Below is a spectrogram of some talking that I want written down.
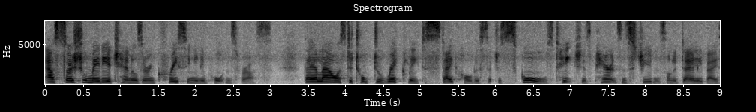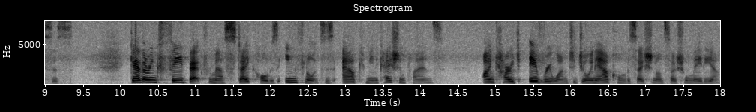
Our social media channels are increasing in importance for us. They allow us to talk directly to stakeholders such as schools, teachers, parents and students on a daily basis. Gathering feedback from our stakeholders influences our communication plans. I encourage everyone to join our conversation on social media.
